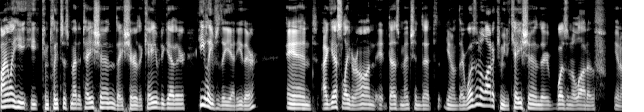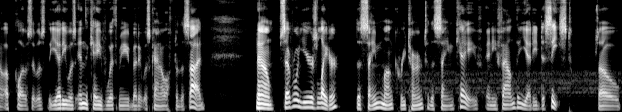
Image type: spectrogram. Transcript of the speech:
finally, he, he completes his meditation. They share the cave together. He leaves the Yeti there. And I guess later on, it does mention that, you know, there wasn't a lot of communication. There wasn't a lot of, you know, up close. It was the Yeti was in the cave with me, but it was kind of off to the side. Now, several years later, the same monk returned to the same cave and he found the Yeti deceased. So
